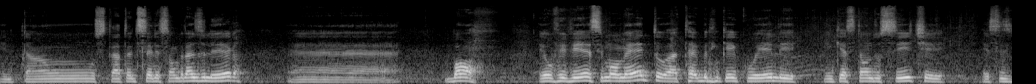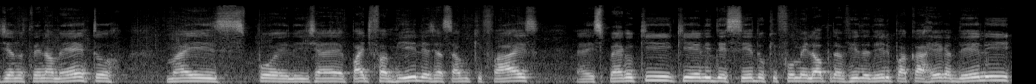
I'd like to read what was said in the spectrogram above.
Então se trata de seleção brasileira. É, bom, eu vivi esse momento, até brinquei com ele em questão do City esses dias no treinamento, mas pô, ele já é pai de família, já sabe o que faz. É, espero que, que ele decida o que for melhor para a vida dele, para a carreira dele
